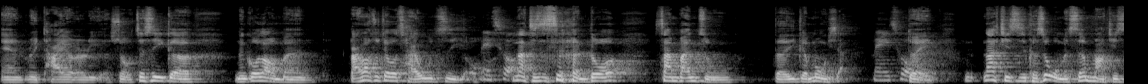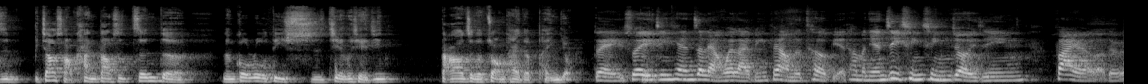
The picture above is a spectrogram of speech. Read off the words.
and retire earlier，所以这是一个能够让我们白话说叫做财务自由。没错，那其实是很多上班族的一个梦想。没错，对。那其实可是我们身旁其实比较少看到是真的能够落地实践，而且已经达到这个状态的朋友。对，所以今天这两位来宾非常的特别，他们年纪轻轻就已经。Fire 了，对不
